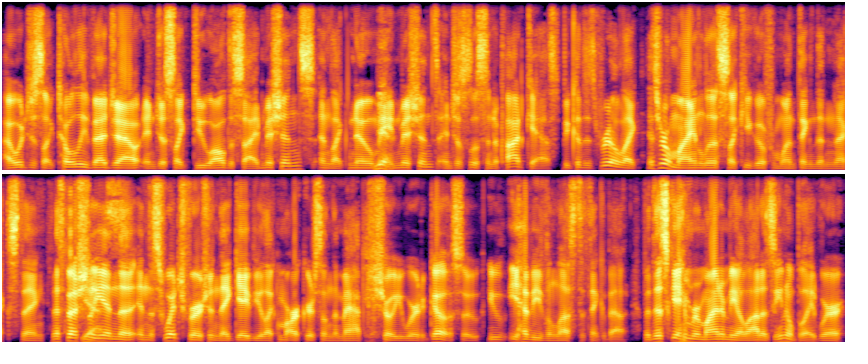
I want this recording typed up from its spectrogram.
I would just like totally veg out and just like do all the side missions and like no main missions and just listen to podcasts because it's real like it's real mindless. Like you go from one thing to the next thing, and especially in the in the Switch version, they gave you like markers on the map to show you where to go, so you, you have even less to think about. But this game reminded me a lot of Xenoblade, where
